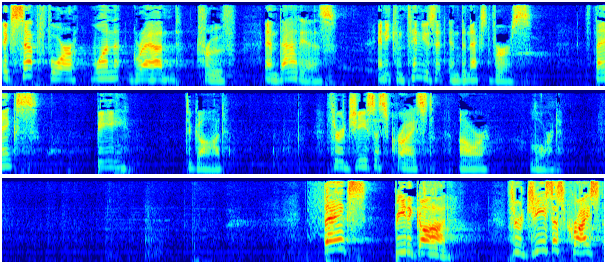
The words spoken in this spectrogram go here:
except for one grand truth, and that is, and he continues it in the next verse thanks be to God through Jesus Christ our Lord. Thanks be to God through Jesus Christ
